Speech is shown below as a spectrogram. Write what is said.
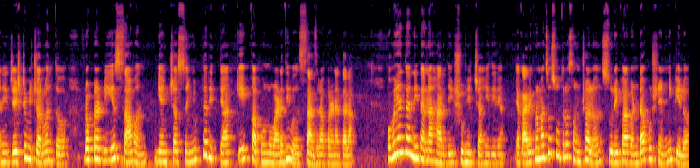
आणि ज्येष्ठ विचारवंत डॉक्टर डी एस सावंत यांच्या संयुक्तरित्या केक कापून वाढदिवस साजरा करण्यात आला. उभयंत्यांनी त्यांना हार्दिक शुभेच्छाही दिल्या. या कार्यक्रमाचं सूत्रसंचालन सुरेखा गंडाकुश यांनी केलं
